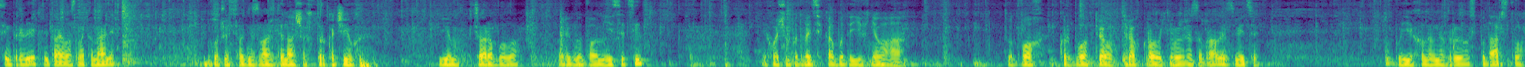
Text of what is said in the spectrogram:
Всім привіт! Вітаю вас на каналі. Хочу сьогодні зважити наших строкачів. Їм вчора було рівно 2 місяці. І хочемо подивитися, яка буде їхня вага. Тут двох, двох трьох, трьох кроликів ми вже забрали звідси. Поїхали вони в друге господарство.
